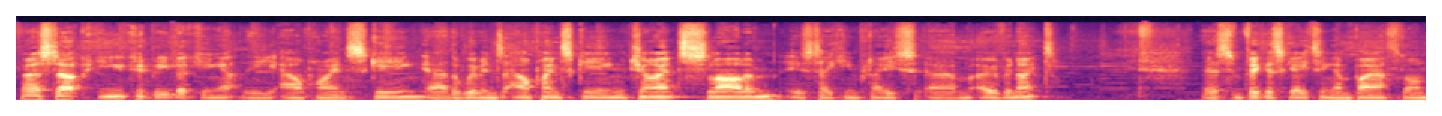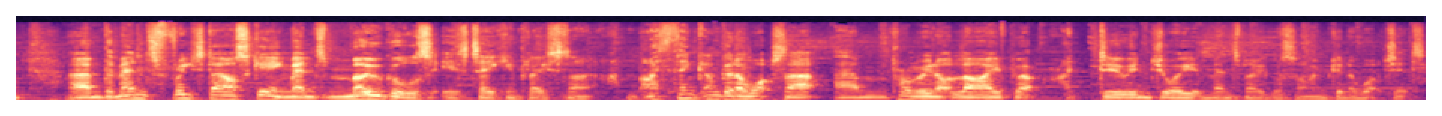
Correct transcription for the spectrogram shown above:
First up, you could be looking at the alpine skiing. Uh, the women's alpine skiing giant slalom is taking place um, overnight. There's some figure skating and biathlon. Um, the men's freestyle skiing, men's moguls, is taking place tonight. I think I'm going to watch that. Um, probably not live, but I do enjoy men's moguls, so I'm going to watch it.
